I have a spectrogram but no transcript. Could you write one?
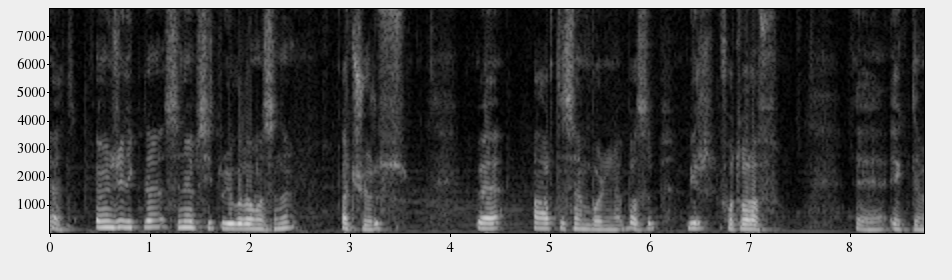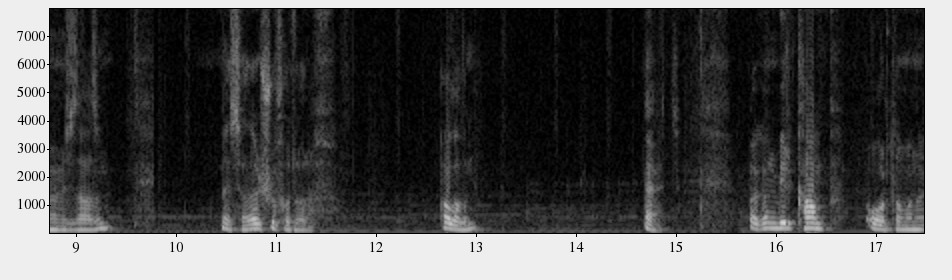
Evet, öncelikle Snapseed uygulamasını açıyoruz ve artı sembolüne basıp bir fotoğraf e, eklememiz lazım. Mesela şu fotoğraf. Alalım. Evet. Bakın bir kamp ortamını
